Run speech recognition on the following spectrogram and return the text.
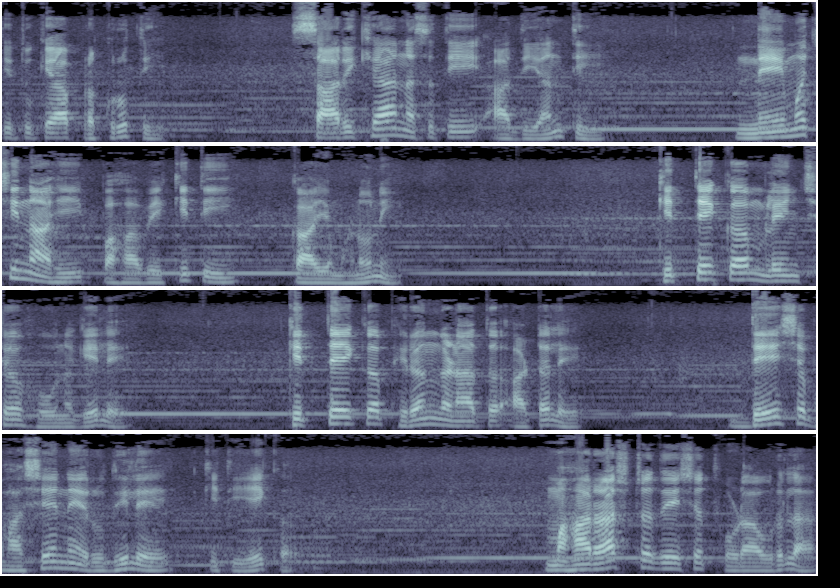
तितुक्या प्रकृती. सारख्या नसती आदी नेमची नाही पहावे किती काय म्हणूनी. कित्येक म्लेंछ होऊन गेले. कित्येक फिरंगणात आटले. देशभाषेने रुधिले किती एक. महाराष्ट्र देश थोडा उरला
